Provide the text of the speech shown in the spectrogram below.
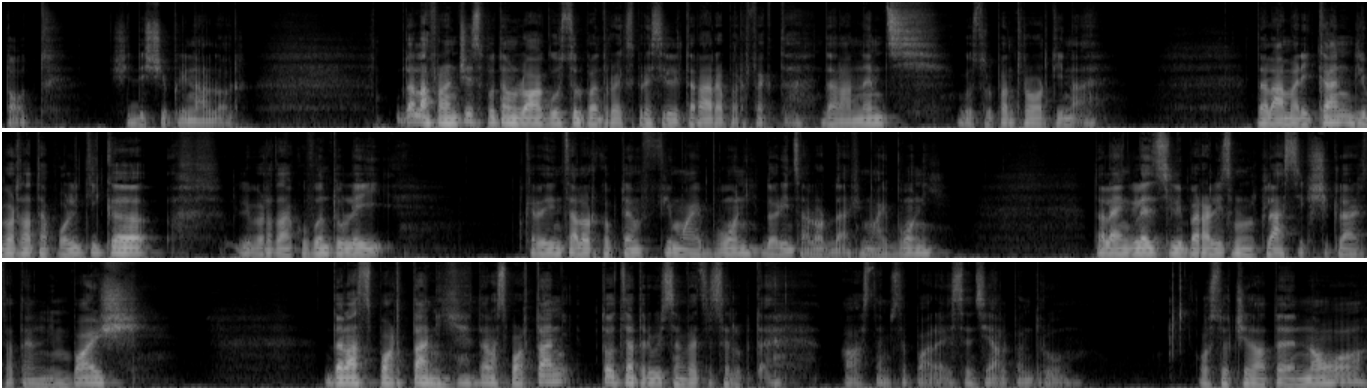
tot și disciplina lor. De la francezi putem lua gustul pentru o expresie literară perfectă, de la nemți gustul pentru ordine, de la americani libertatea politică, libertatea cuvântului, credința lor că putem fi mai buni, dorința lor de a fi mai buni. De la englezi, liberalismul clasic și claritatea în limbaj. De la spartani, de la spartani, toți ar trebui să învețe să lupte. Asta mi se pare esențial pentru o societate nouă.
